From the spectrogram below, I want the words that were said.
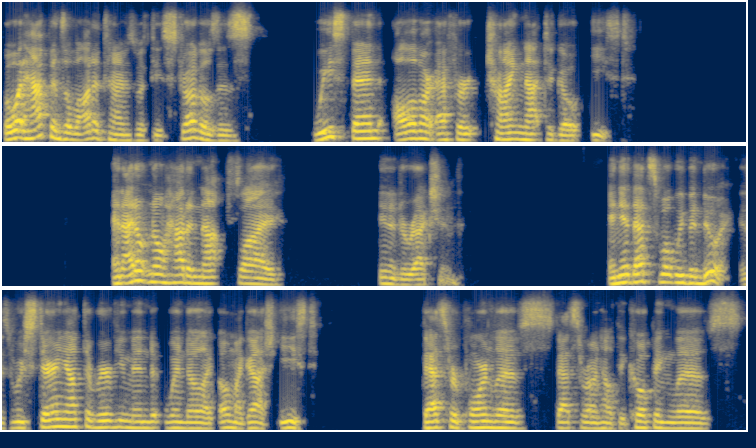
But what happens a lot of times with these struggles is we spend all of our effort trying not to go east. And I don't know how to not fly in a direction. And yet that's what we've been doing is we're staring out the rearview window like, oh my gosh, east. That's where porn lives. That's where unhealthy coping lives.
